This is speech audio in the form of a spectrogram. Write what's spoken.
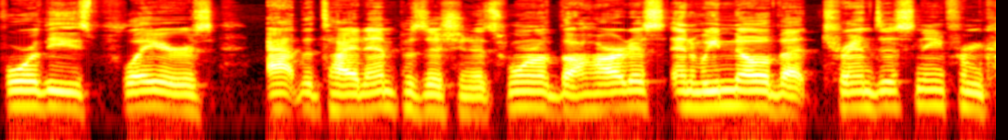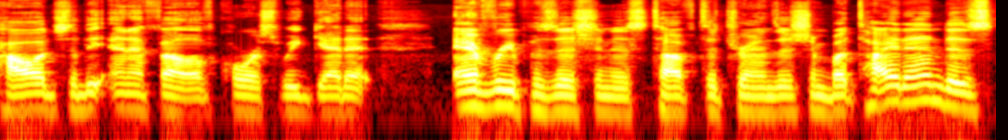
for these players at the tight end position. It's one of the hardest, and we know that transitioning from college to the NFL, of course, we get it. Every position is tough to transition, but tight end is,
